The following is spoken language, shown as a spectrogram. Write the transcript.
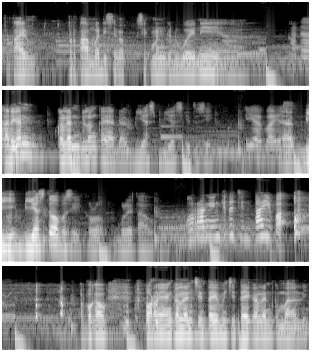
pertanyaan pertama di segmen- kedua ini ya, ada tadi kan kalian bilang kayak ada bias-bias gitu sih iya bias. ya, bi- bias tuh apa sih kalau boleh tahu Orang yang kita cintai, Pak. Apakah orang yang kalian cintai mencintai kalian kembali?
